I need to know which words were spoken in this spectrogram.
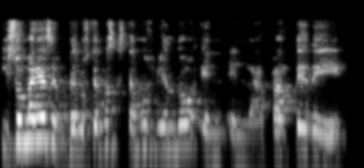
Y son varios de, los temas que estamos viendo en, la parte de,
